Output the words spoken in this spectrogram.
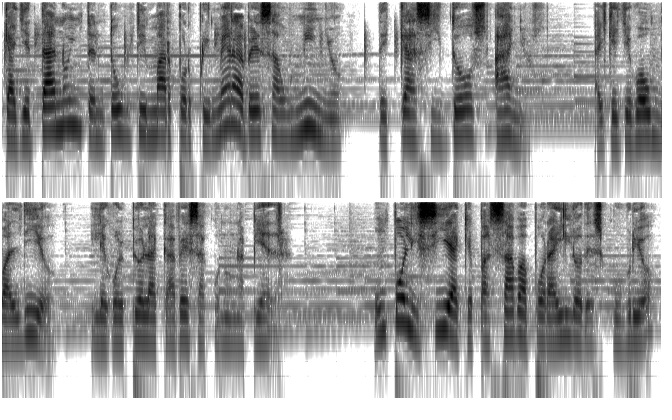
Cayetano intentó ultimar por primera vez a un niño de casi dos años, al que llevó a un baldío y le golpeó la cabeza con una piedra. Un policía que pasaba por ahí lo descubrió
